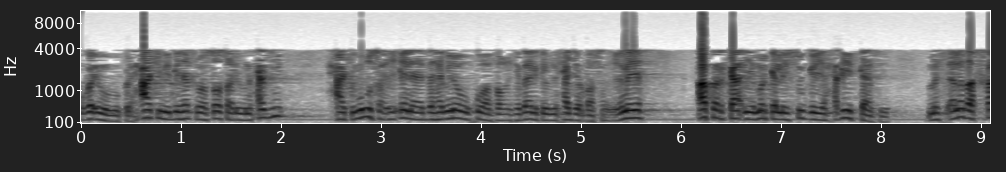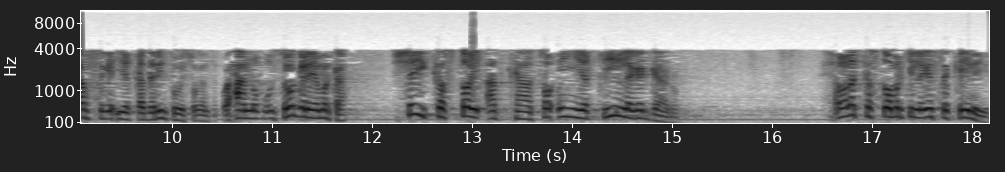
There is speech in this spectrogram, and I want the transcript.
uga imo buu xaakim iyo bayhaqi waa soo saaray ibnu xasmi. Xaakim wuu saxiixinaya dahabina wuu ku waafaqay. Kadalika ibnu xajar baa saxiixinaya aarkaa iyo marka laysu geeyo xadiidkaasi mas'alada kharsiga iyo qadarintu way suganta. Waxaa soo gelaya marka shay kastoy adkaato in yaqiin laga gaadho. Xoolo kastoo markii laga sakaynayo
